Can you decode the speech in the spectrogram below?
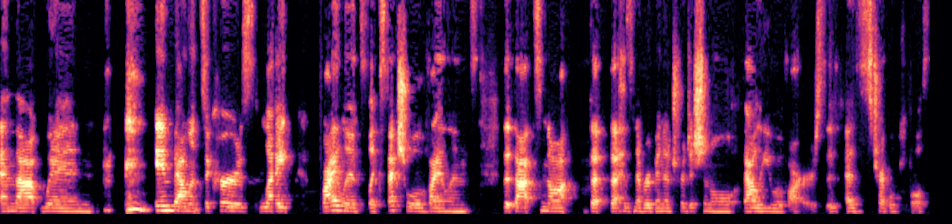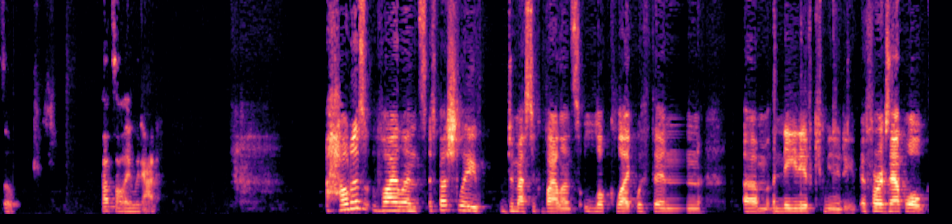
and that when imbalance occurs like violence like sexual violence that that's not that that has never been a traditional value of ours as, as tribal people. So that's all i would add. How does violence especially domestic violence look like within um, the native community. If, for example,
